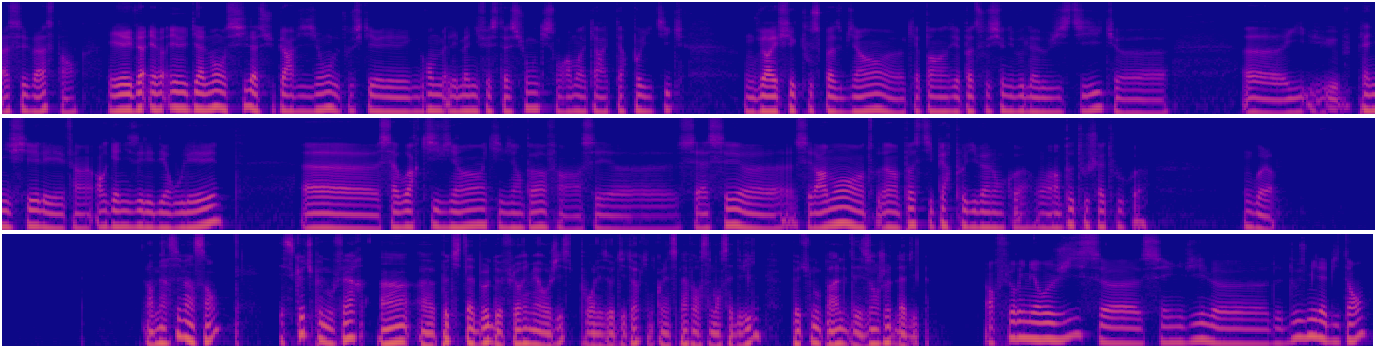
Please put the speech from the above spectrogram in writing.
assez vaste. Hein. Et, également aussi la supervision de tout ce qui est les, grandes, les manifestations qui sont vraiment à caractère politique. Donc vérifier que tout se passe bien, qu'il n'y a, a, pas de souci au niveau de la logistique, planifier les, enfin organiser les déroulés, savoir qui vient, qui vient pas. Enfin c'est c'est assez, c'est vraiment un, poste hyper polyvalent quoi, un peu touche à tout quoi. Donc voilà. Alors merci Vincent. Est-ce que tu peux nous faire un euh, petit tableau de Fleury-Mérogis pour les auditeurs qui ne connaissent pas forcément cette ville? Peux-tu nous parler des enjeux de la ville? Alors Fleury-Mérogis, euh, c'est une ville euh, de 12 000 habitants,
